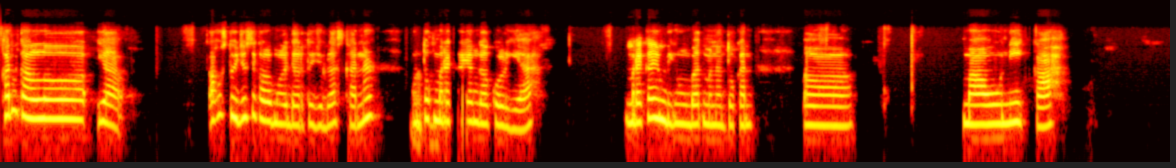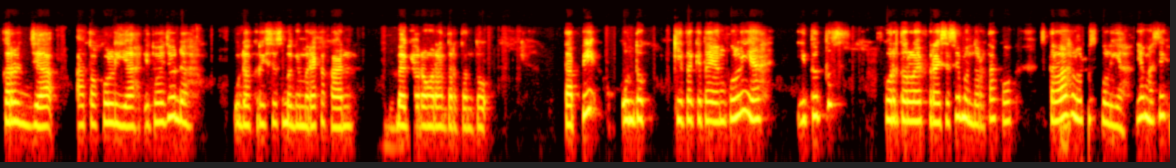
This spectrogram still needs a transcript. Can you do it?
Kan kalau ya aku setuju sih kalau mulai dari 17 karena untuk mereka yang gak kuliah, mereka yang bingung banget menentukan eh, mau nikah, kerja atau kuliah itu aja udah udah krisis bagi mereka kan, bagi orang-orang tertentu. Tapi untuk kita-kita yang kuliah itu tuh quarter life crisisnya menurut aku setelah lulus kuliah, ya nggak sih?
